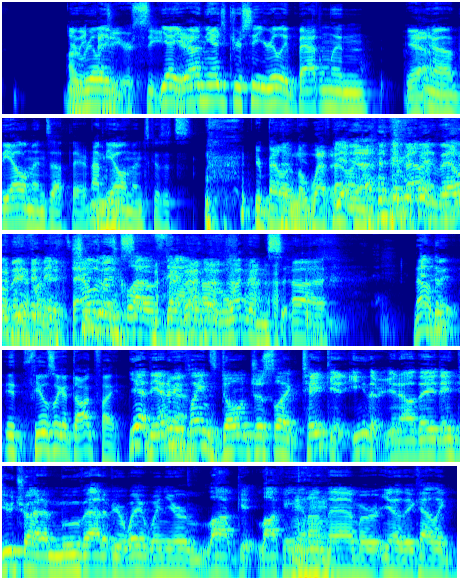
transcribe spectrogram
you're the really edge of your seat, Yeah, you're on the edge of your seat. You're really battling. Yeah, You know the elements out there, not the elements because it's you're battling the weather. battling, you're battling the elements. The elements clouds down. of weapons. Uh, no, the- but it feels like a dogfight. Yeah, the enemy Yeah. planes don't just like take it either. You know, they they do try to move out of your way when you're lock, locking in Mm-hmm. on them, or you know, they kind of like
